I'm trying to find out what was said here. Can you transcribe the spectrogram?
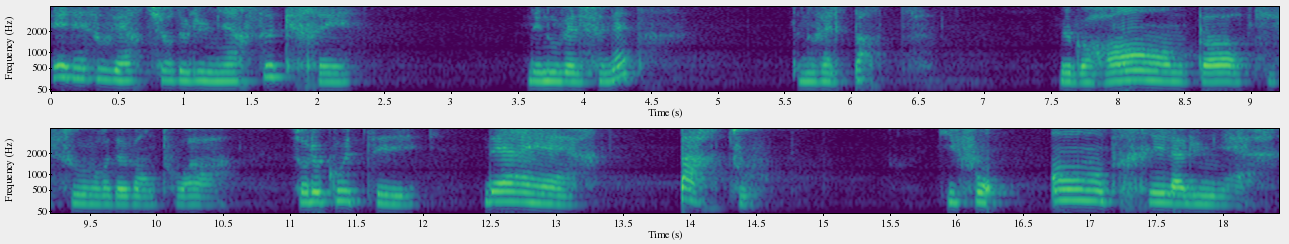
Et des ouvertures de lumière se créent, des nouvelles fenêtres, de nouvelles portes, de grandes portes qui s'ouvrent devant toi, sur le côté, derrière, partout, qui font entrer la lumière,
